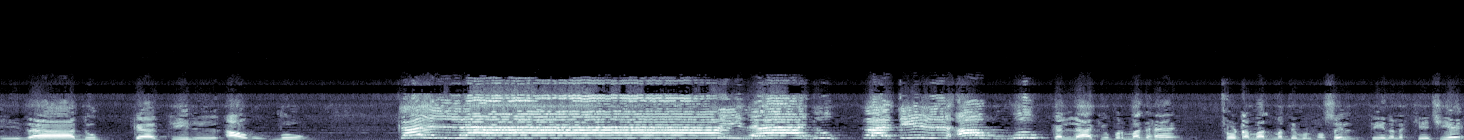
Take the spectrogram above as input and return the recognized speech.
إذا دكت الأرض كلا إذا دكت الأرض کلا کے اوپر مد ہے چھوٹا مد مد منفصل تین الگ کھینچیے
